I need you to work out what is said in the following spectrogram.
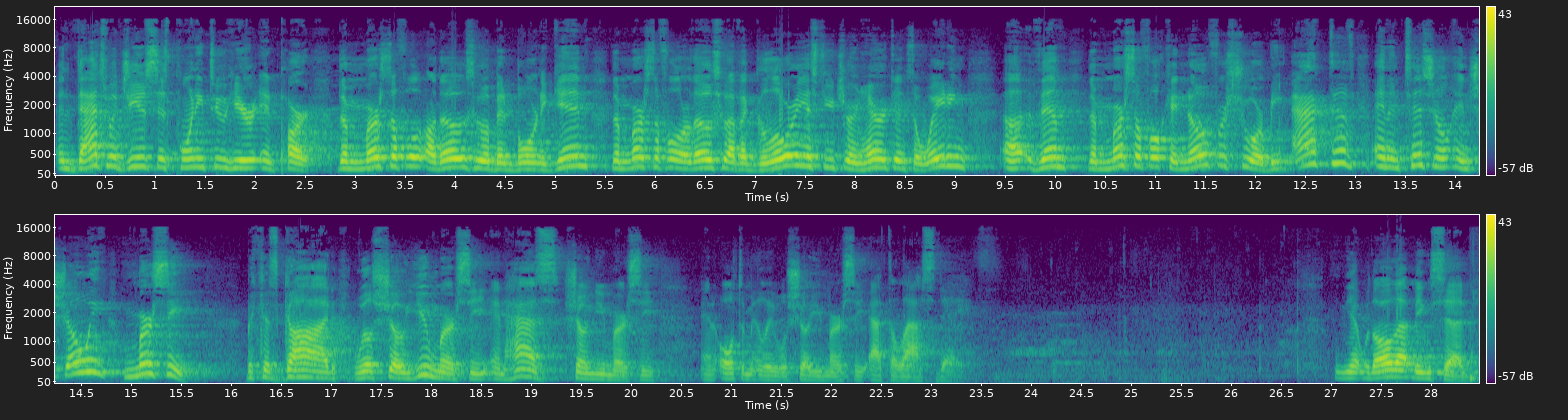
And that's what Jesus is pointing to here in part. The merciful are those who have been born again. The merciful are those who have a glorious future inheritance awaiting uh, them. The merciful can know for sure, be active and intentional in showing mercy because God will show you mercy and has shown you mercy and ultimately will show you mercy at the last day. And yet, with all that being said,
